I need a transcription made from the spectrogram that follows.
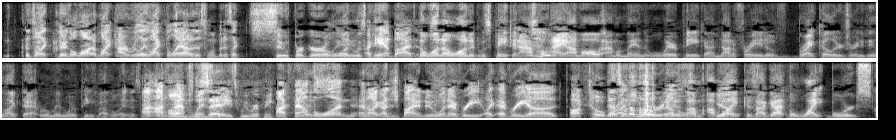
Because like, there's a lot. I'm like, I really like the layout of this one, but it's like super girly. one was I pink. can't buy this. The one I wanted was pink, and I'm Totally. hey, I'm all I'm a man that will wear pink. I'm not afraid of bright colors or anything like that. Real men wear pink, by the way. That's my I- I On Wednesdays, say. we wear pink. I found Yes. the one, and like I just buy a new one every like every uh, October. That's I what I'm hoping another is one. I'm, I'm Yeah. like because I got the whiteboard sc-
